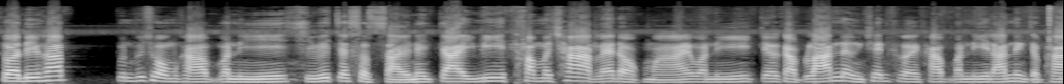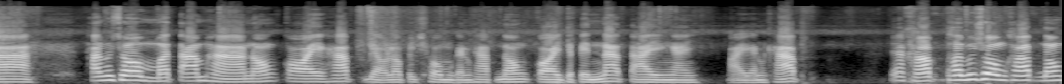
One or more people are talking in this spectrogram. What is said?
สวัสดีครับคุณผู้ชมครับ วันนี้ชีวิตจะสดใสในใจมีธรรมชาติและดอกไม้ วันนี้เจอกับร้านหนึ่งเช่นเคยครับ วันนี้ร้านหนึ่งจะพาท่านผู้ชมมาตามหาน้องกอยครับ เดี๋ยวเราไปชมกันครับ น้องกอยจะเป็นหน้าตายังไงไปกันครับนะครับท่านผู้ชมครับ น้อง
